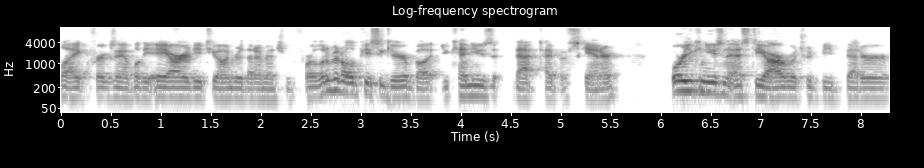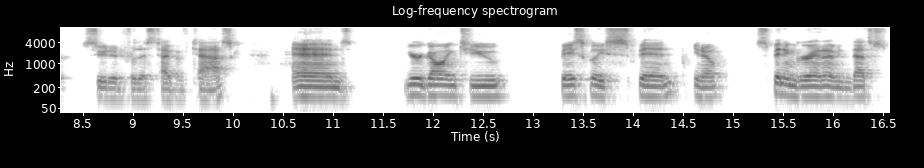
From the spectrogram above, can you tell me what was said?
like for example, the ARD200 that I mentioned before, a little bit old piece of gear, but you can use that type of scanner. Or you can use an SDR, which would be better suited for this type of task. And you're going to basically spin, you know, spin and grin. I mean, that's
